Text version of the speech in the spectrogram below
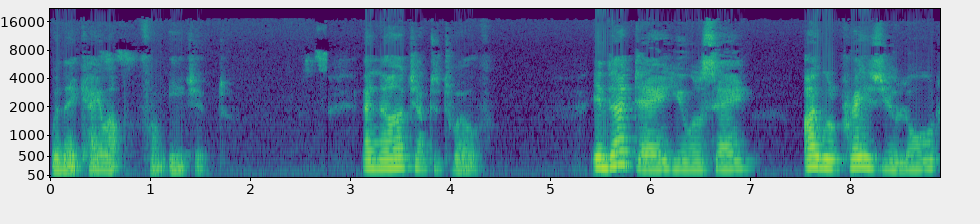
when they came up from Egypt. And now, chapter 12. In that day you will say, I will praise you, Lord.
